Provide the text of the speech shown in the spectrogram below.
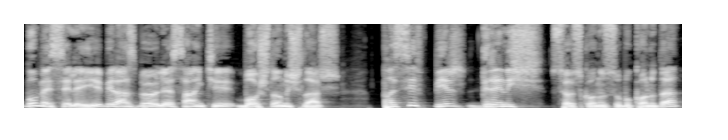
bu meseleyi biraz böyle sanki boşlamışlar. Pasif bir direniş söz konusu bu konuda.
